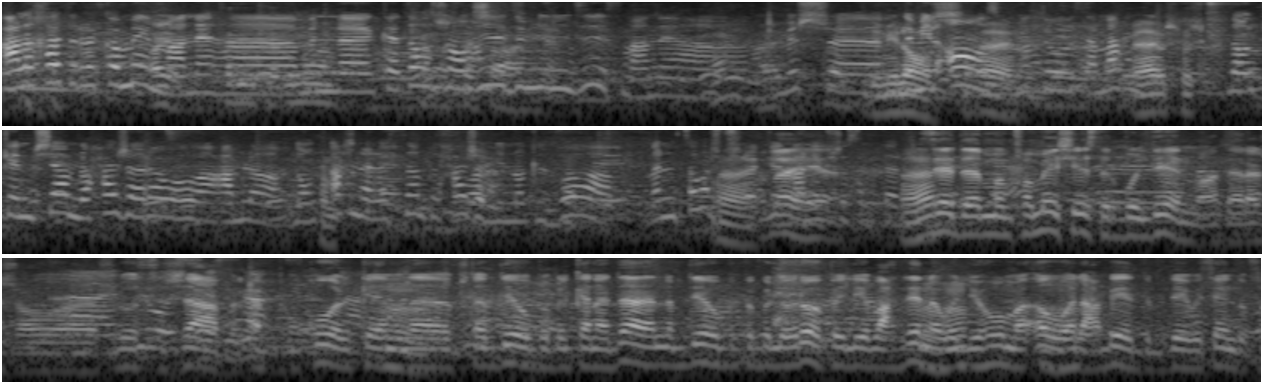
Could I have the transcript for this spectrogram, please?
على خاطر كمان معناها من 14 جانفي 2010 معناها. مش 2011 2011 آه. بلوتو آه، سامحني. دونك كان باش يعملوا حاجة راهو عملوها. دونك إحنا لا سامبل حاجة اللي نطلبوها ما نتصورش باش كان معناها باش توصل الترجمة. زاد ما فماش ياسر بلدان معناتها رجعوا فلوس الشعب نحب نقول كان باش نبداو بالكندا نبداو بالاوروبي اللي وحدنا واللي هما أول عباد بداو يساندوا في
